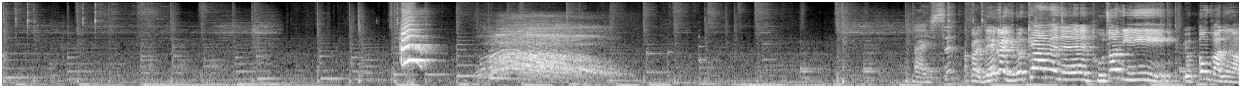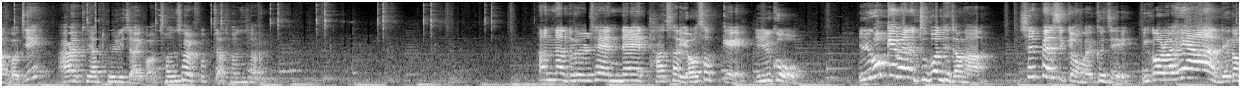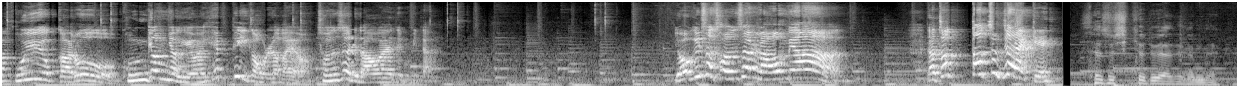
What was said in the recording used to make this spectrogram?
나이스? 아까 내가 이렇게 하면은 도전이 몇 번 가능한 거지? 아 그냥 돌리자 이거. 전설 뽑자 전설. 하나 둘 셋 넷 다섯 여섯 개. 일곱. 일곱 개면 두 번 되잖아. 실패했을 경우에 그지? 이거를 해야 내가 보유 효과로 공격력이요 해피가 올라가요. 전설이 나와야 됩니다. 여기서 전설 나오면 나 또 또 충전할게. 세수 시켜줘야 되는데.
